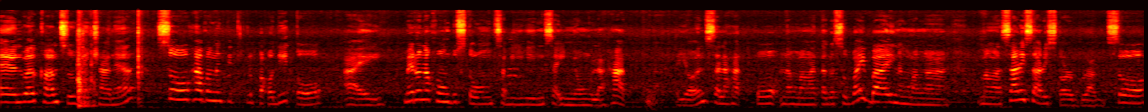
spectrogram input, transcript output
And welcome to my channel. So, habang nagtitiklop ako dito, ay meron akong gustong sabihin sa inyong lahat. Ayun, sa lahat po ng mga taga-subaybay, ng mga mga sari-sari store vlog. So,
